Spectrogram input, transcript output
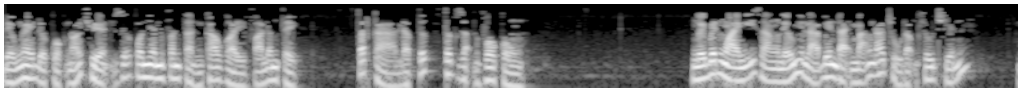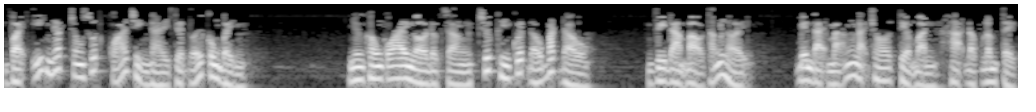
đều nghe được cuộc nói chuyện giữa quân nhân Vân Tần cao gầy và Lâm Tịch. Tất cả lập tức tức giận vô cùng. Người bên ngoài nghĩ rằng nếu như là bên Đại Mãng đã chủ động khiêu chiến, vậy ít nhất trong suốt quá trình này tuyệt đối công bình. Nhưng không có ai ngờ được rằng trước khi quyết đấu bắt đầu, vì đảm bảo thắng lợi, bên Đại Mãng lại cho tiềm ẩn hạ độc Lâm Tịch.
